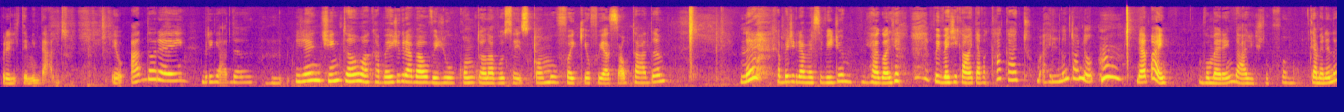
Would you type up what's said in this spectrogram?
Por ele ter me dado. Eu adorei. Obrigada. Gente, então, acabei de gravar o vídeo contando a vocês como foi que eu fui assaltada né? Acabei de gravar esse vídeo e agora fui ver que ela tava cagado, mas ele não tá não. Hum, né, pai? Vou merendar, gente, tô com fome. Quer merenda?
